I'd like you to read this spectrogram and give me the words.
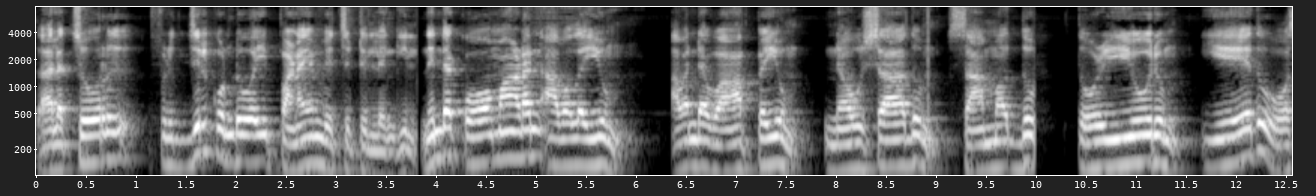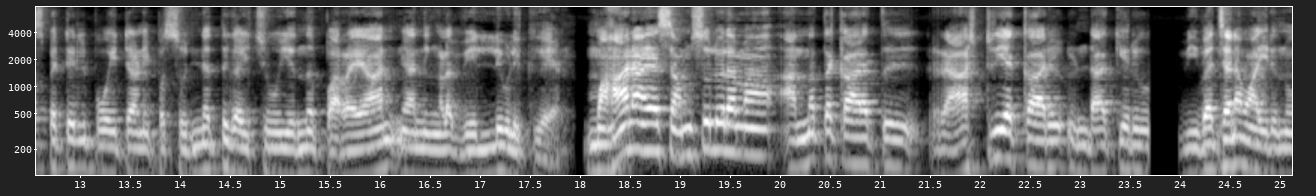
തലച്ചോറ് ഫ്രിഡ്ജിൽ കൊണ്ടുപോയി പണയം വെച്ചിട്ടില്ലെങ്കിൽ നിന്റെ കോമാടൻ അവളയും അവന്റെ വാപ്പയും നൗഷാദും സമദും തൊഴിയൂരും ഏത് ഹോസ്പിറ്റലിൽ പോയിട്ടാണ് ഇപ്പോൾ സുന്നത്ത് കഴിച്ചു എന്ന് പറയാൻ ഞാൻ നിങ്ങളെ വെല്ലുവിളിക്കുകയാണ്. മഹാനായ ശംസുലുലമ അന്നത്തെ കാലത്ത് രാഷ്ട്രീയക്കാർ ഉണ്ടാക്കിയൊരു വിഭജനമായിരുന്നു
